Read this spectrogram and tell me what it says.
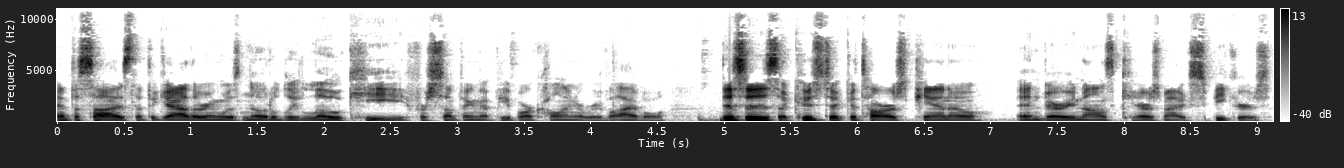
emphasized that the gathering was notably low key for something that people are calling a revival. This is acoustic guitars, piano, and very non charismatic speakers.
